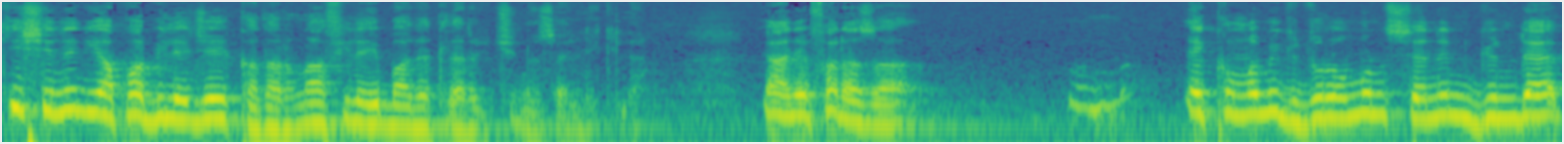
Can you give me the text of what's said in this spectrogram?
kişinin yapabileceği kadar nafile ibadetler için özellikle. Yani faraza ekonomik durumun senin günde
